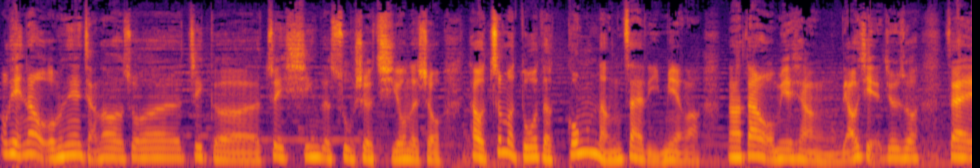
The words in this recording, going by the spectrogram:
OK，那我们今天讲到说这个最新的宿舍启用的时候，它有这么多的功能在里面啊。那当然我们也想了解，就是说在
